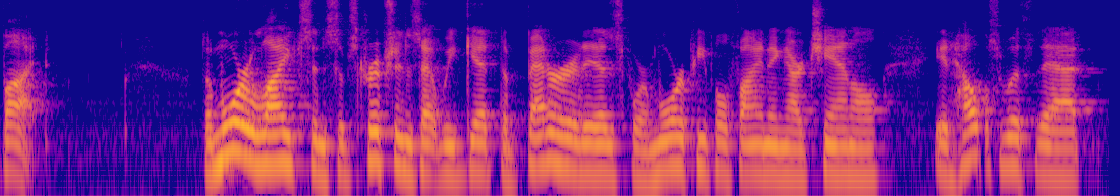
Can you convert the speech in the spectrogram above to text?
but the more likes and subscriptions that we get, the better it is for more people finding our channel. It helps with that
